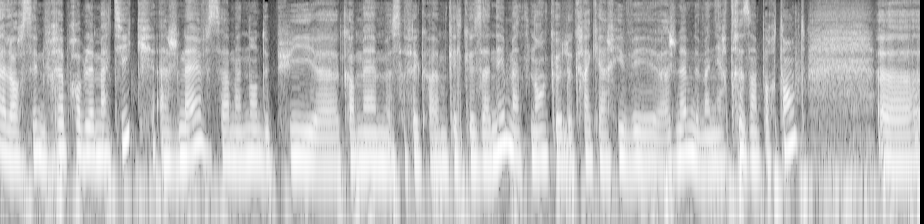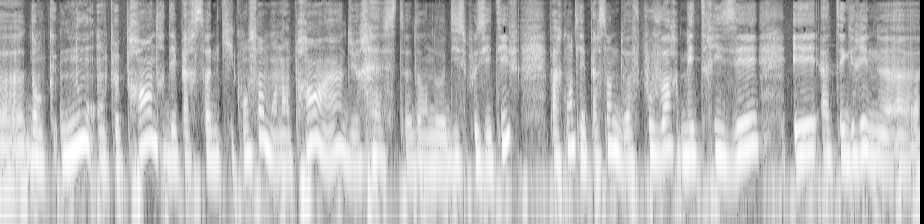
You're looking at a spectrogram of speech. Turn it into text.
alors c'est une vraie problématique à Genève, ça maintenant depuis euh, quand même, ça fait quand même quelques années maintenant que le crack est arrivé à Genève de manière très importante. Euh, donc nous, on peut prendre des personnes qui consomment, on en prend hein, du reste dans nos dispositifs. Par contre, les personnes doivent pouvoir maîtriser et intégrer euh,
